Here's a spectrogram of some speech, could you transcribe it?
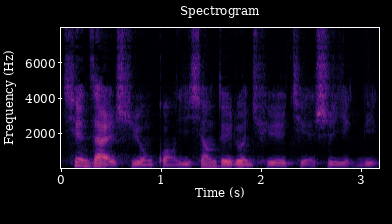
现在是用广义相对论去解释引力，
